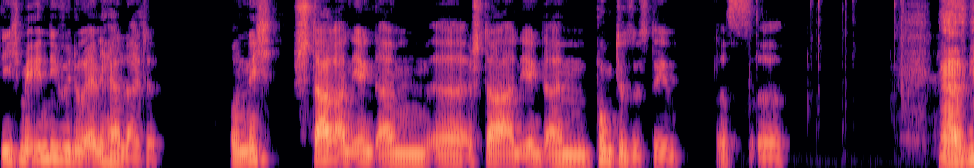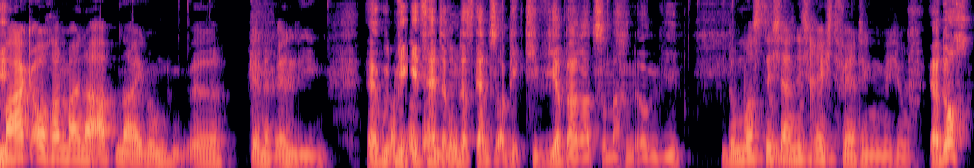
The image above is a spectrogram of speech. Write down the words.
die ich mir individuell herleite. Und nicht starr an irgendeinem, äh, starr an irgendeinem Punktesystem. Das, äh, ja, das mag auch an meiner Abneigung äh, generell liegen. Ja gut, mir geht's halt darum, das Ganze objektivierbarer zu machen irgendwie. Du musst dich ja ähm. nicht rechtfertigen, Micho. Ja doch.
